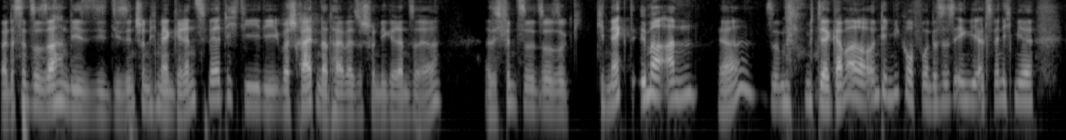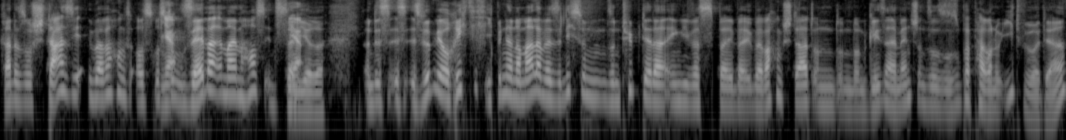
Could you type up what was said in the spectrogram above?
Weil das sind so Sachen, die, die, die sind schon nicht mehr grenzwertig, die, die überschreiten da teilweise schon die Grenze, ja. Also ich finde so, so, so Kinect immer an, ja, so mit, mit der Kamera und dem Mikrofon. Das ist irgendwie, als wenn ich mir gerade so Stasi-Überwachungsausrüstung Ja. selber in meinem Haus installiere. Und es, es, es wird mir auch richtig, ich bin ja normalerweise nicht so ein, so ein Typ, der da irgendwie was bei, bei Überwachungsstaat und, und, und gläserner Mensch und so, so super paranoid wird, ja.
